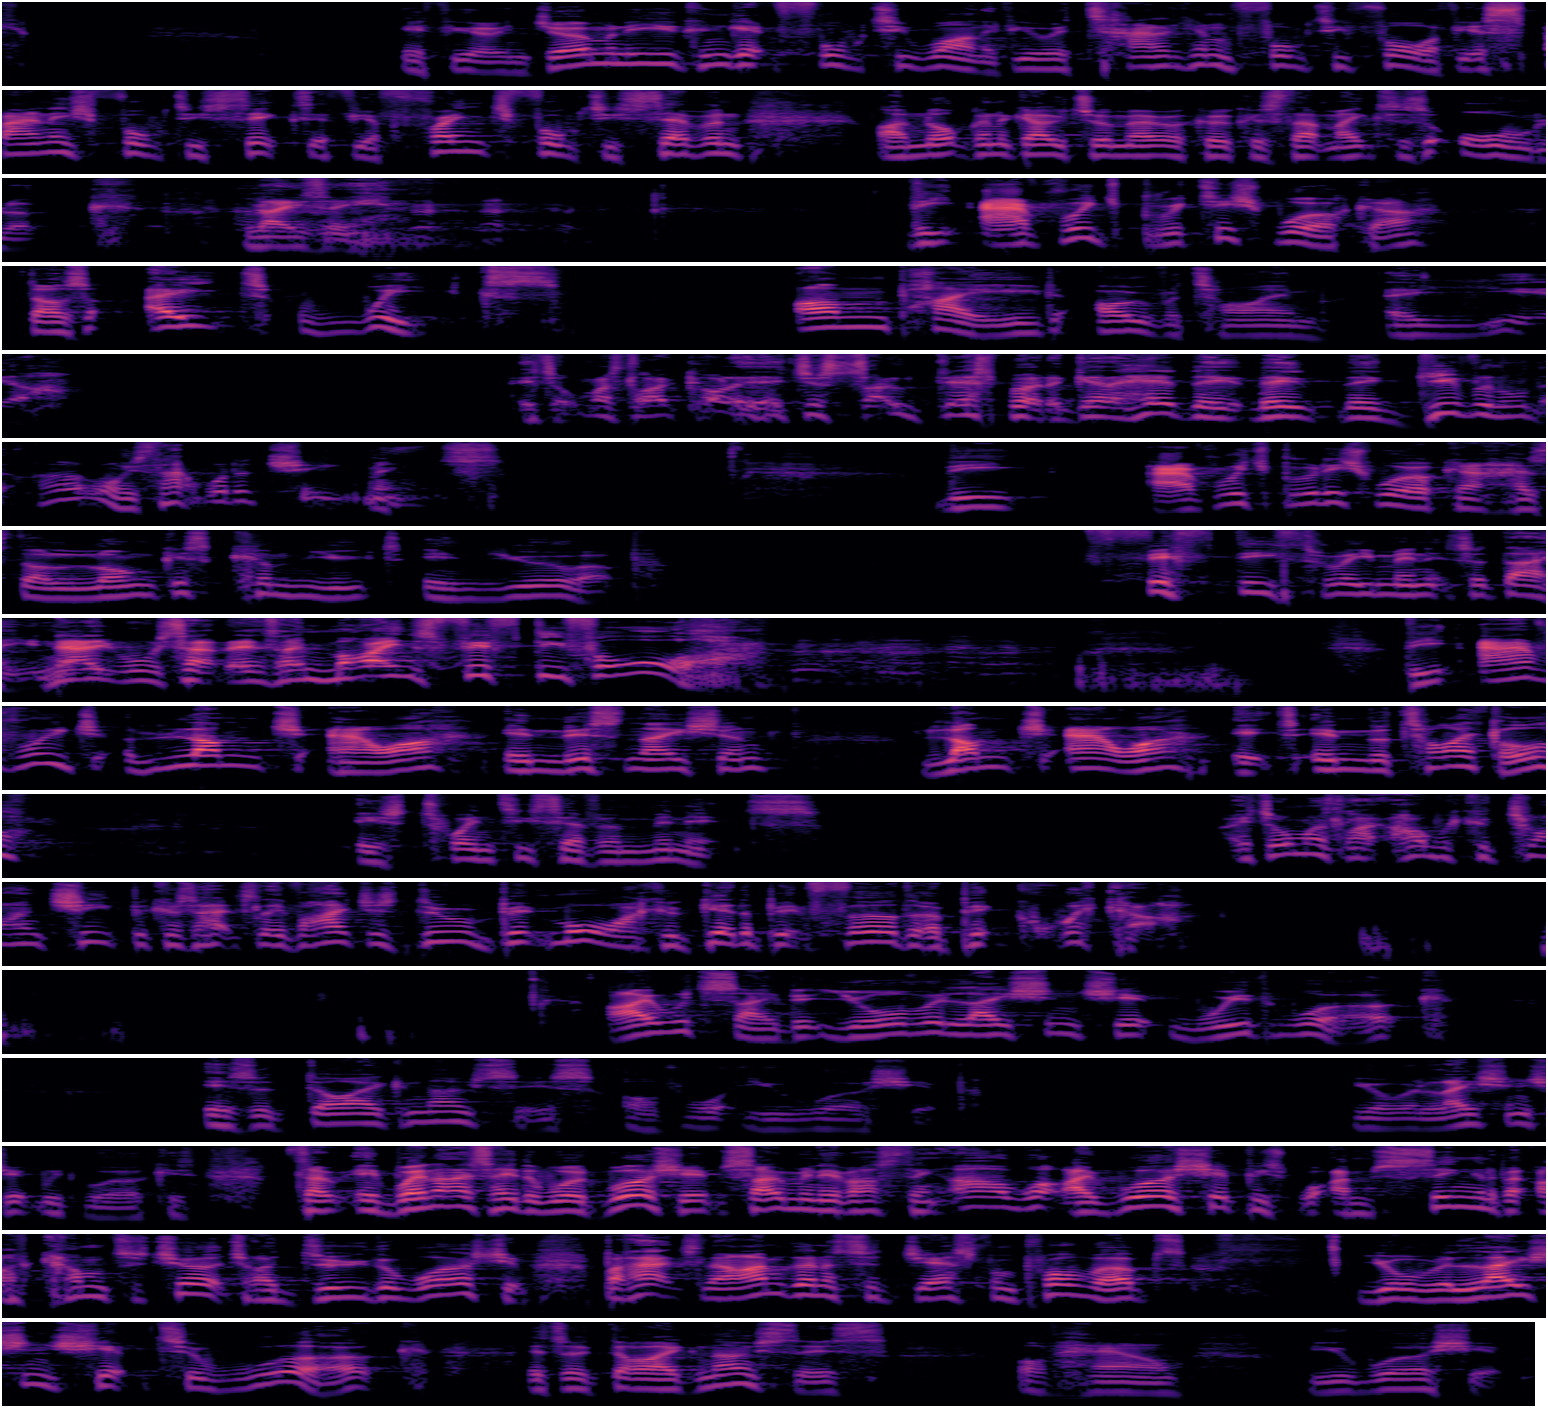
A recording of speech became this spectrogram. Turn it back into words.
If you're in Germany, you can get 41. If you're Italian, 44. If you're Spanish, 46. If you're French, 47. I'm not going to go to America because that makes us all look lazy. the average British worker does eight weeks unpaid overtime a year. It's almost like, God, they're just so desperate to get ahead. They, they, they're given, oh, is that what a cheat means? The average British worker has the longest commute in Europe 53 minutes a day. Now you all sat there and say, mine's 54. the average lunch hour in this nation, lunch hour, it's in the title, is 27 minutes. It's almost like, oh, we could try and cheat because actually, if I just do a bit more, I could get a bit further, a bit quicker. I would say that your relationship with work is a diagnosis of what you worship. Your relationship with work is. So, if, when I say the word worship, so many of us think, oh, what I worship is what I'm singing about. I've come to church, I do the worship. But actually, I'm going to suggest from Proverbs your relationship to work is a diagnosis of how you worship.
